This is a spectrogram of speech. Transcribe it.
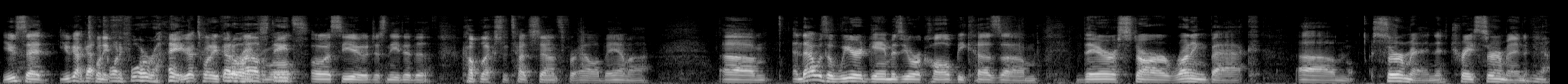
You said you got, Got 20 24 right. You got 24 Got right from State's. OSU. Just needed a couple extra touchdowns for Alabama. Um, and that was a weird game, as you recall, because um, their star running back, um, Sermon, Trey Sermon, Yeah.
